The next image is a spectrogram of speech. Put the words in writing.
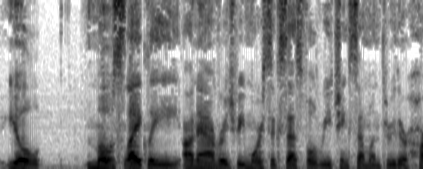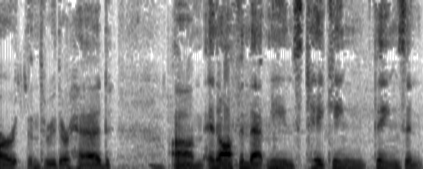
you'll most likely, on average, be more successful reaching someone through their heart than through their head. Um, and often that means taking things and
